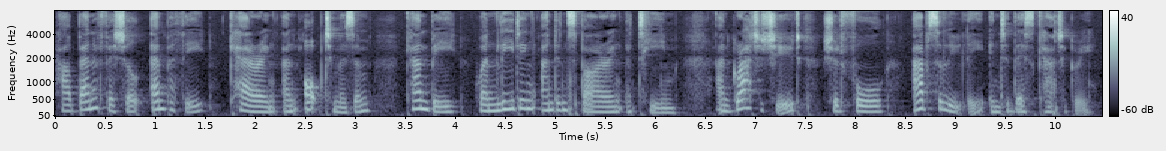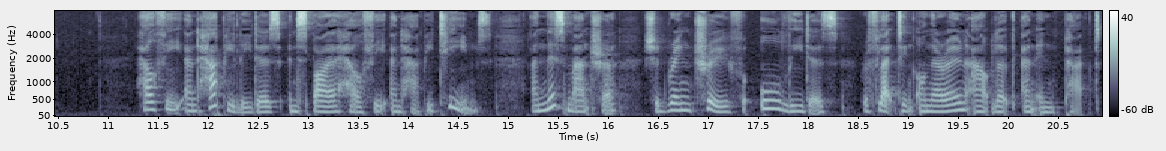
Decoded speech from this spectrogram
how beneficial empathy, caring, and optimism can be when leading and inspiring a team, and gratitude should fall absolutely into this category. Healthy and happy leaders inspire healthy and happy teams, and this mantra should ring true for all leaders reflecting on their own outlook and impact.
